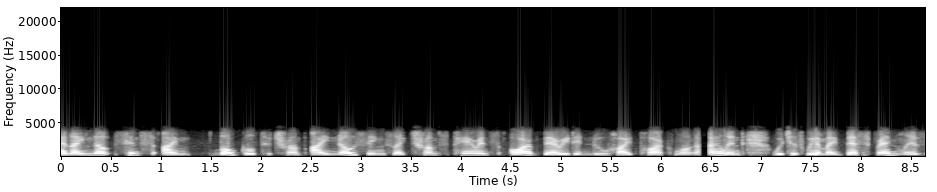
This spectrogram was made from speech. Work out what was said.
and I know since I'm local to Trump, I know things like Trump's parents are buried in New Hyde Park, Long Island, which is where my best friend lives.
